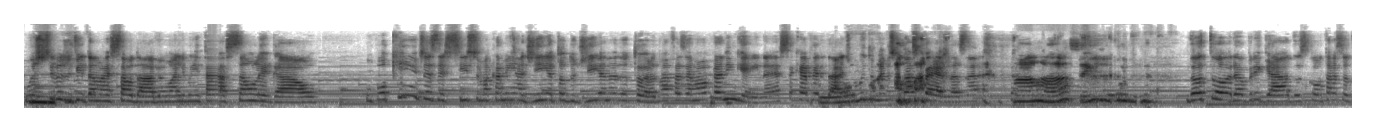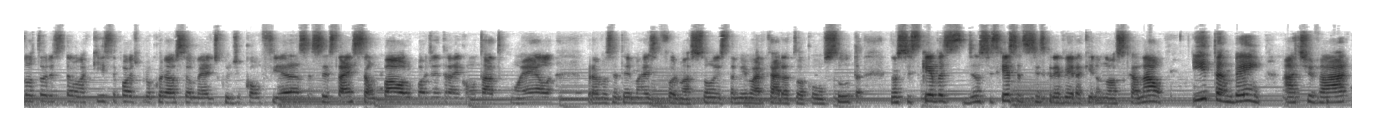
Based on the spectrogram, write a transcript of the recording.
Um uhum. estilo de vida mais saudável, uma alimentação legal, um pouquinho de exercício, uma caminhadinha todo dia, né, doutora? Não vai fazer mal para ninguém, né? Essa é a verdade, muito menos para as pernas, né? Aham, uhum, sem dúvida. Doutora, obrigada. Os contatos da doutora estão aqui. Você pode procurar o seu médico de confiança. Se está em São Paulo, pode entrar em contato com ela para você ter mais informações, também marcar a tua consulta. Não se, não se esqueça de se inscrever aqui no nosso canal e também ativar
